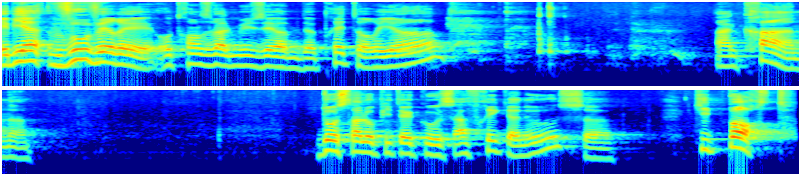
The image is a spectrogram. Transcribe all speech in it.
Eh bien, vous verrez au Transvaal Museum de Pretoria un crâne d'Australopithecus africanus qui porte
